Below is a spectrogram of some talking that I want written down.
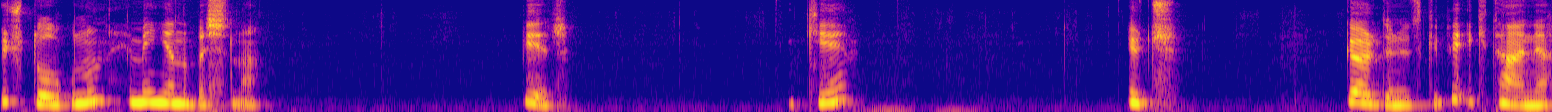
3 dolgunun hemen yanı başına. 1 2 3 Gördüğünüz gibi iki tane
